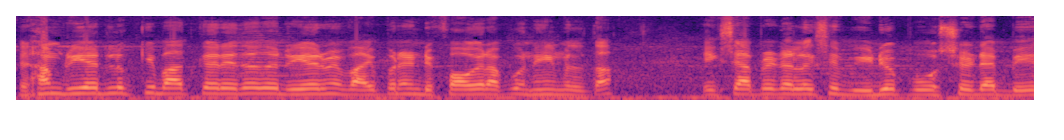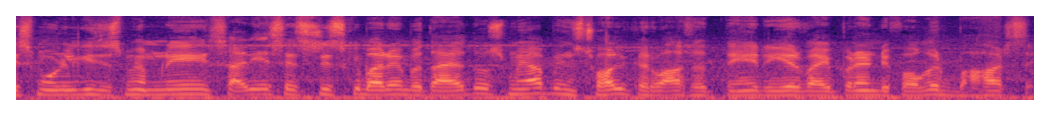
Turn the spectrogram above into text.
फिर हम रियर लुक की बात कर रहे थे तो रियर में वाइपर एंड डिफॉगर आपको नहीं मिलता, एक सेपरेट अलग से वीडियो पोस्टेड है बेस मॉडल की, जिसमें हमने सारी एसेसरीज़ के बारे में बताया तो उसमें आप इंस्टॉल करवा सकते हैं रियर वाइपर एंड डिफॉगर बाहर से।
